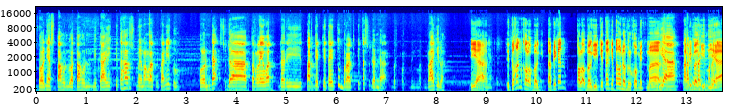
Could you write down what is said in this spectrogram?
soalnya setahun dua tahun nikahi kita harus memang lakukan itu kalau tidak sudah terlewat dari target kita itu berarti kita sudah tidak berkomitmen lagi lah Iya, makanya. itu kan kalau bagi tapi kan kalau bagi kita kita udah berkomitmen. iya Tapi, bagi, mereka- dia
